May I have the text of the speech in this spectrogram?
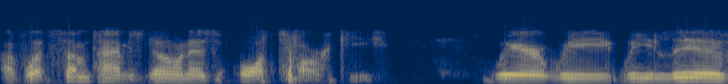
of what's sometimes known as autarky, where we we live,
